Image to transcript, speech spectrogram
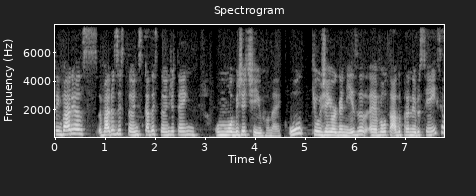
tem várias, vários stands, cada stand tem um objetivo, né? O que o GEM organiza é voltado para neurociência,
